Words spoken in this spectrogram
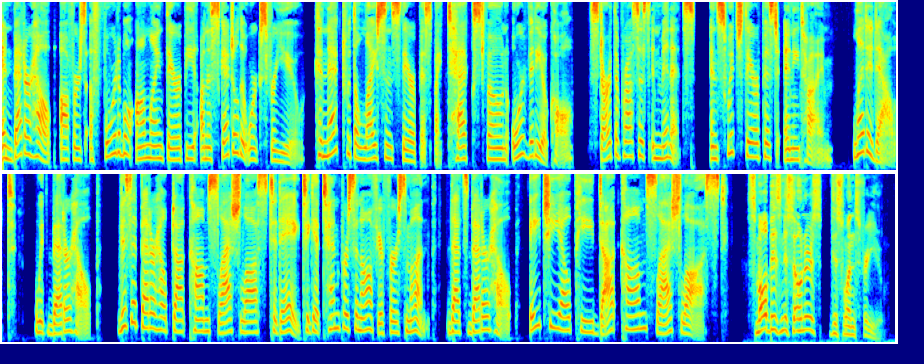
And BetterHelp offers affordable online therapy on a schedule that works for you. Connect with a licensed therapist by text, phone, or video call. Start the process in minutes and switch therapist anytime. Let it out with BetterHelp. Visit betterhelp.com slash lost today to get 10% off your first month. That's betterhelp, H-E-L-P dot com slash lost. Small business owners, this one's for you.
